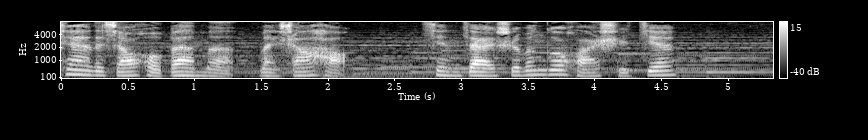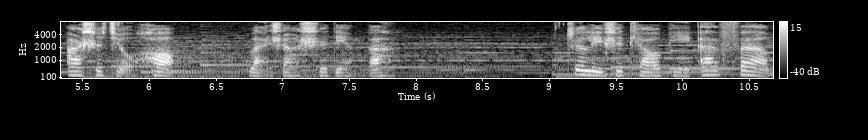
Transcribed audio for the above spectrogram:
亲爱的小伙伴们，晚上好！现在是温哥华时间二十九号晚上十点半，这里是调频 FM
